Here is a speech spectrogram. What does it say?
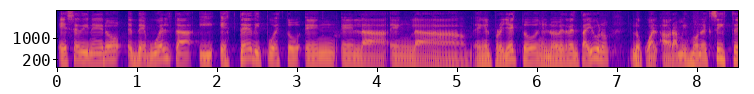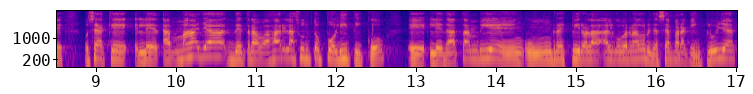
ese dinero de vuelta y esté dispuesto en, en, la, en, la, en el proyecto, en el 931, lo cual ahora mismo no existe. O sea que le, más allá de trabajar el asunto político, eh, le da también un respiro la- al gobernador, ya sea para que incluya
